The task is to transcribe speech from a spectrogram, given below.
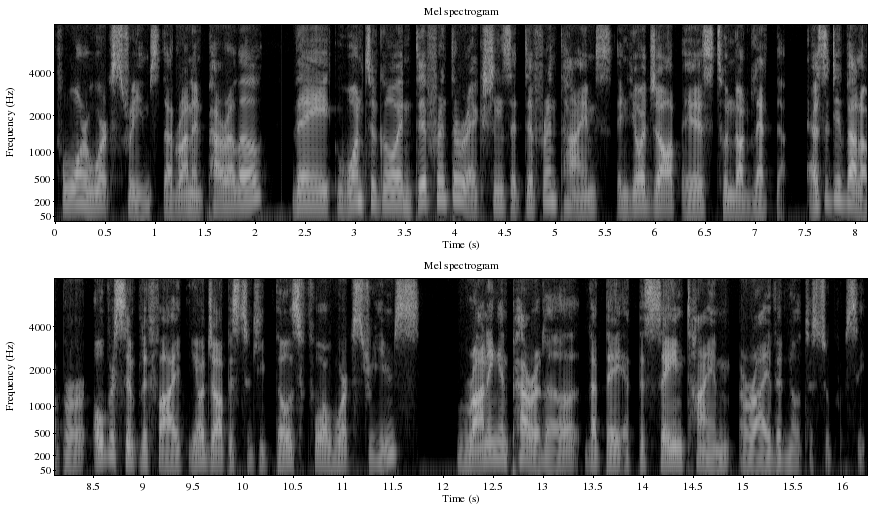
four work streams that run in parallel. They want to go in different directions at different times, and your job is to not let them. As a developer, oversimplified, your job is to keep those four work streams running in parallel that they at the same time arrive at notice to proceed.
